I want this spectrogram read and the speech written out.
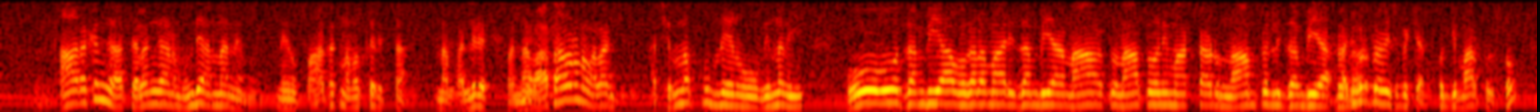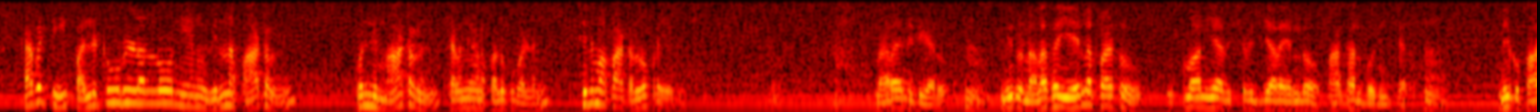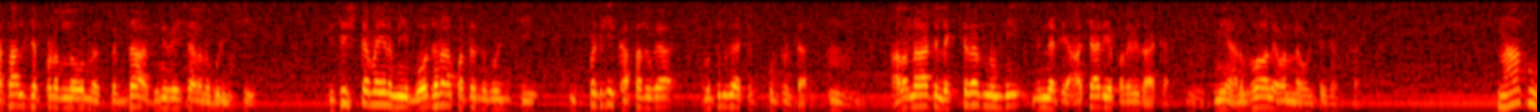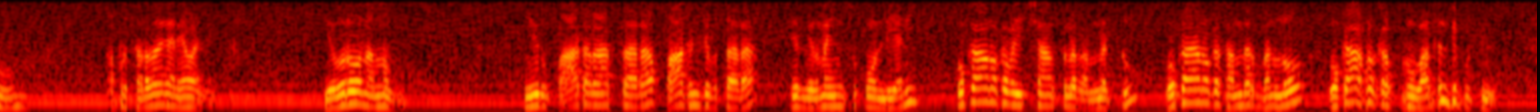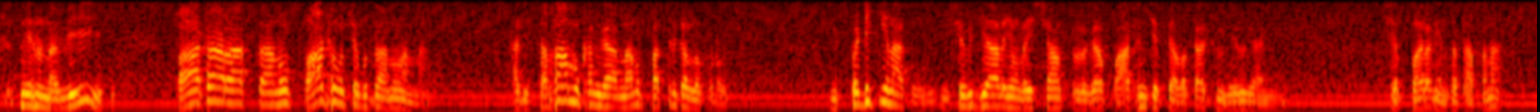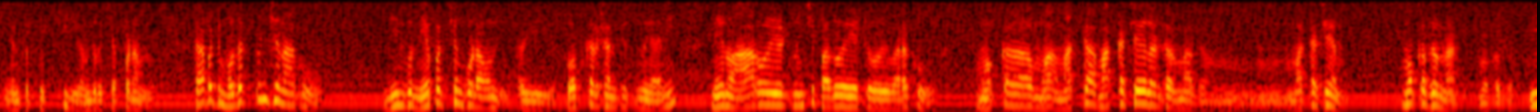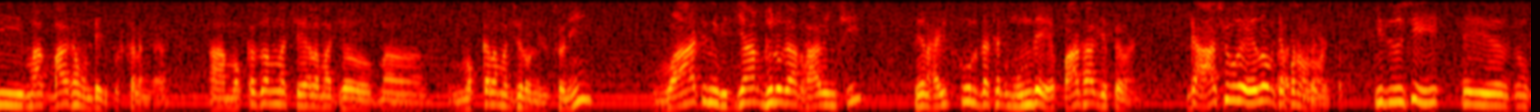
ఆ రకంగా తెలంగాణ ముందే అన్నాను నేను. నేను పాటకు నమస్కరిస్తాను. నా పల్లె నా వాతావరణం అలాంటిది. ఆ చిన్నప్పుడు నేను విన్నవి ఓ ఓ జంబియా ఒగలమారి జంబియా నాతో నాతోని మాట్లాడు నాంపెల్లి జంబియా. అది కూడా ప్రవేశపెట్టాను. కొద్ది మార్పులతో. కాబట్టి పల్లెటూళ్ళల్లో నేను విన్న పాటల్ని కొన్ని మాటల్ని తెలంగాణ పలుకుబళ్ళని సినిమా పాటల్లో ప్రయోగించాను నారాయణ రెడ్డి గారు మీరు నలభై ఏళ్ళ పాటు ఉస్మానియా విశ్వవిద్యాలయంలో పాఠాలు బోధించారు. మీకు పాఠాలు చెప్పడంలో ఉన్న శ్రద్ధ అభినవేశాలను గురించి విశిష్టమైన మీ బోధనా పద్ధతి గురించి ఇప్పటికీ కథలుగా స్మృతులుగా చెప్పుకుంటుంటారు. అలనాటి లెక్చరర్ నుండి నిన్నటి ఆచార్య పదవి దాకా మీ అనుభవాలు ఏమన్నా ఉంటే చెప్తారు. నాకు అప్పుడు సరదాగా అనేవాడిని. ఎవరో నన్ను మీరు పాట రాస్తారా పాఠం చెబుతారా మీరు నిర్ణయించుకోండి అని ఒకానొక వైస్ ఛాన్సలర్ అన్నట్టు ఒకానొక సందర్భంలో ఒకానొక వదంతి పుట్టింది. నేను నవ్వి పాట రాస్తాను పాఠం చెబుతాను అన్నాను. అది సభాముఖంగా అన్నాను పత్రికల్లో కూడా వచ్చింది. ఇప్పటికీ నాకు విశ్వవిద్యాలయం వైస్ ఛాన్సలర్గా పాఠం చెప్పే అవకాశం లేదు కానీ చెప్పాలని ఎంత తపన ఎంత తృప్తి అందరూ చెప్పడంలో కాబట్టి మొదటి నుంచి నాకు దీనికి నేపథ్యం కూడా ఉంది. అది సోత్కర్ష అనిపిస్తుంది కానీ నేను ఆరో ఏటు నుంచి పదో ఏటు వరకు మొక్క మక్క మక్క చేలు అంటారు మాకు మక్క చేను మొక్కజొన్న. మొక్కజొన్న. ఈ మాకు బాగా ఉండేది పుష్కలంగా. ఆ మొక్కజొన్న చేల మధ్య మొక్కల మధ్యలో నిల్చొని వాటిని విద్యార్థులుగా భావించి నేను హై స్కూల్ దశకు ముందే పాఠాలు చెప్పేవాడిని. అంటే ఆశువుగా ఏదో చెప్పడం చెప్పడం. ఇది చూసి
